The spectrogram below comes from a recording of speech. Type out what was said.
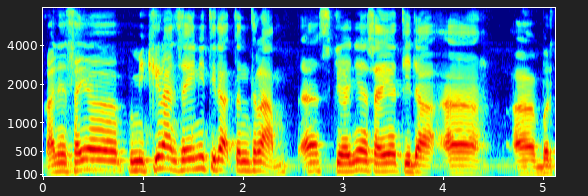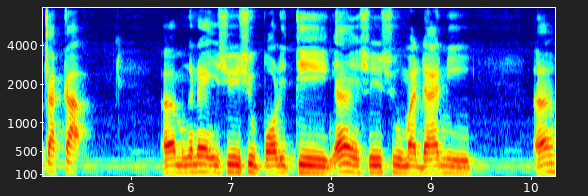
Kerana saya, pemikiran saya ini tidak tenteram. Uh, sekiranya saya tidak uh, uh, bercakap uh, mengenai isu-isu politik, uh, isu-isu madani. Uh,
